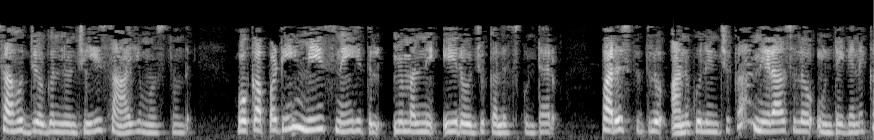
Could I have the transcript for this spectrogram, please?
సహోద్యోగుల నుంచి సాయం వస్తుంది. ఒకప్పటి మీ స్నేహితులు మిమ్మల్ని ఈ రోజు కలుసుకుంటారు. పరిస్థితులు అనుకూలించక నిరాశలో ఉంటే గనక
